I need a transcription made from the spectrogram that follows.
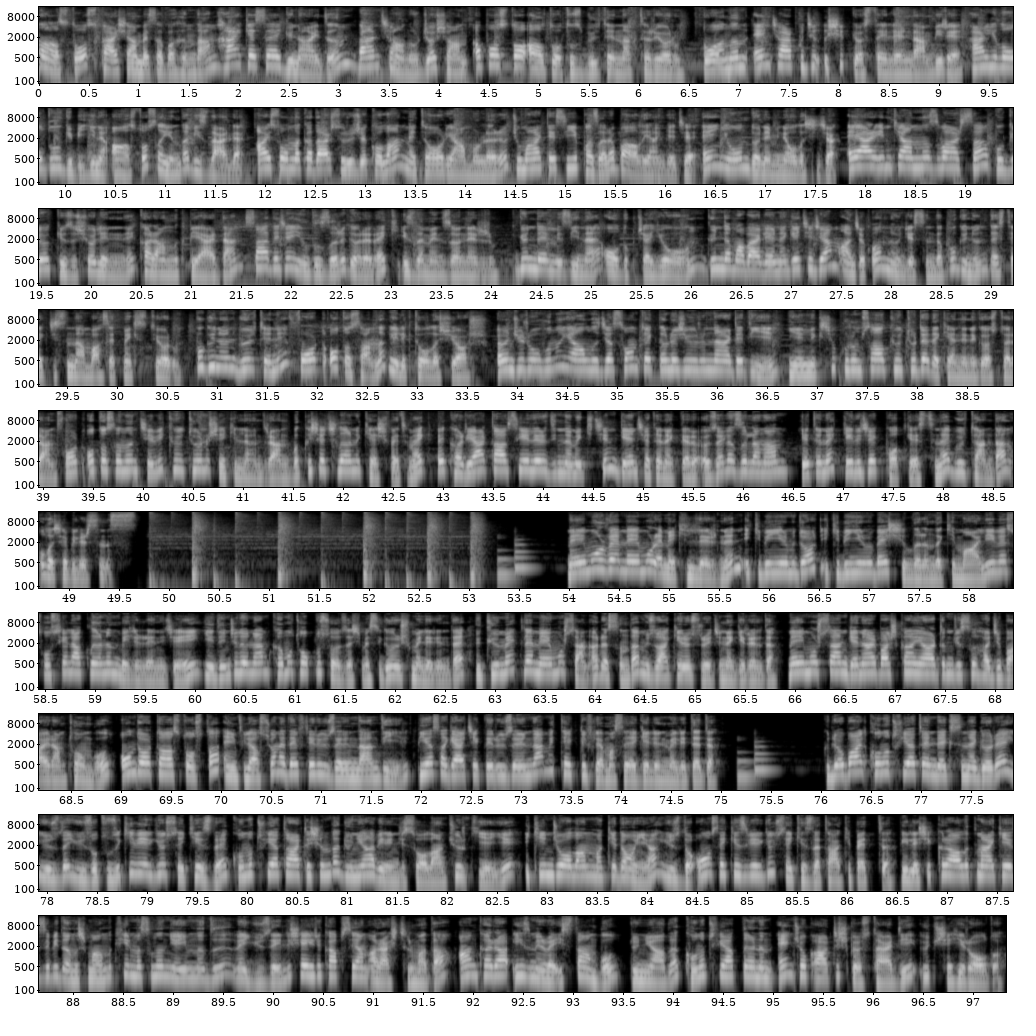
10 Ağustos Perşembe sabahından herkese günaydın. Ben Çağnur Coşan, Aposto 6.30 bültenini aktarıyorum. Doğanın en çarpıcı ışık gösterilerinden biri her yıl olduğu gibi yine Ağustos ayında bizlerle. Ay sonuna kadar sürecek olan meteor yağmurları cumartesiyi pazara bağlayan gece en yoğun dönemine ulaşacak. Eğer imkanınız varsa bu gökyüzü şölenini karanlık bir yerden sadece yıldızları görerek izlemenizi öneririm. Gündemimiz yine oldukça yoğun. Gündem haberlerine geçeceğim ancak onun öncesinde bugünün destekçisinden bahsetmek istiyorum. Bugünün bülteni Ford Otosan'la birlikte ulaşıyor. Öncü ruhunu yalnızca son teknoloji ürünlerde değil, yenilikçi kurumsal kültürde de kendini gösteren Ford Otosan'ın çevik kültürünü şekillendiren bakış açılarını keşfetmek ve kariyer tavsiyeleri dinlemek için genç yeteneklere özel hazırlanan Yetenek Gelecek podcast'ine bültenden ulaşabilirsiniz. Memur ve memur emeklilerinin 2024-2025 yıllarındaki mali ve sosyal haklarının belirleneceği 7. dönem kamu toplu sözleşmesi görüşmelerinde hükümetle Memursen arasında müzakere sürecine girildi. Memursen Genel Başkan Yardımcısı Hacı Bayram Tombul, 14 Ağustos'ta enflasyon hedefleri üzerinden değil, piyasa gerçekleri üzerinden bir teklifle masaya gelinmeli dedi. Global konut fiyat endeksine göre %132,8 ile konut fiyat artışında dünya birincisi olan Türkiye'yi, ikinci olan Makedonya %18,8 ile takip etti. Birleşik Krallık merkezli bir danışmanlık firmasının yayımladığı ve 150 şehri kapsayan araştırmada Ankara, İzmir ve İstanbul dünyada konut fiyatlarının en çok artış gösterdiği 3 şehir oldu.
